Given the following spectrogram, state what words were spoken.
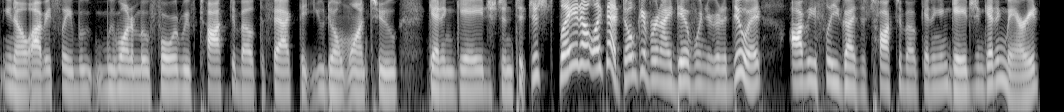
you know obviously we, we want to move forward. We've talked about the fact that you don't want to get engaged, and to just lay it out like that. Don't give her an idea of when you're going to do it. Obviously, you guys have talked about getting engaged and getting married,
